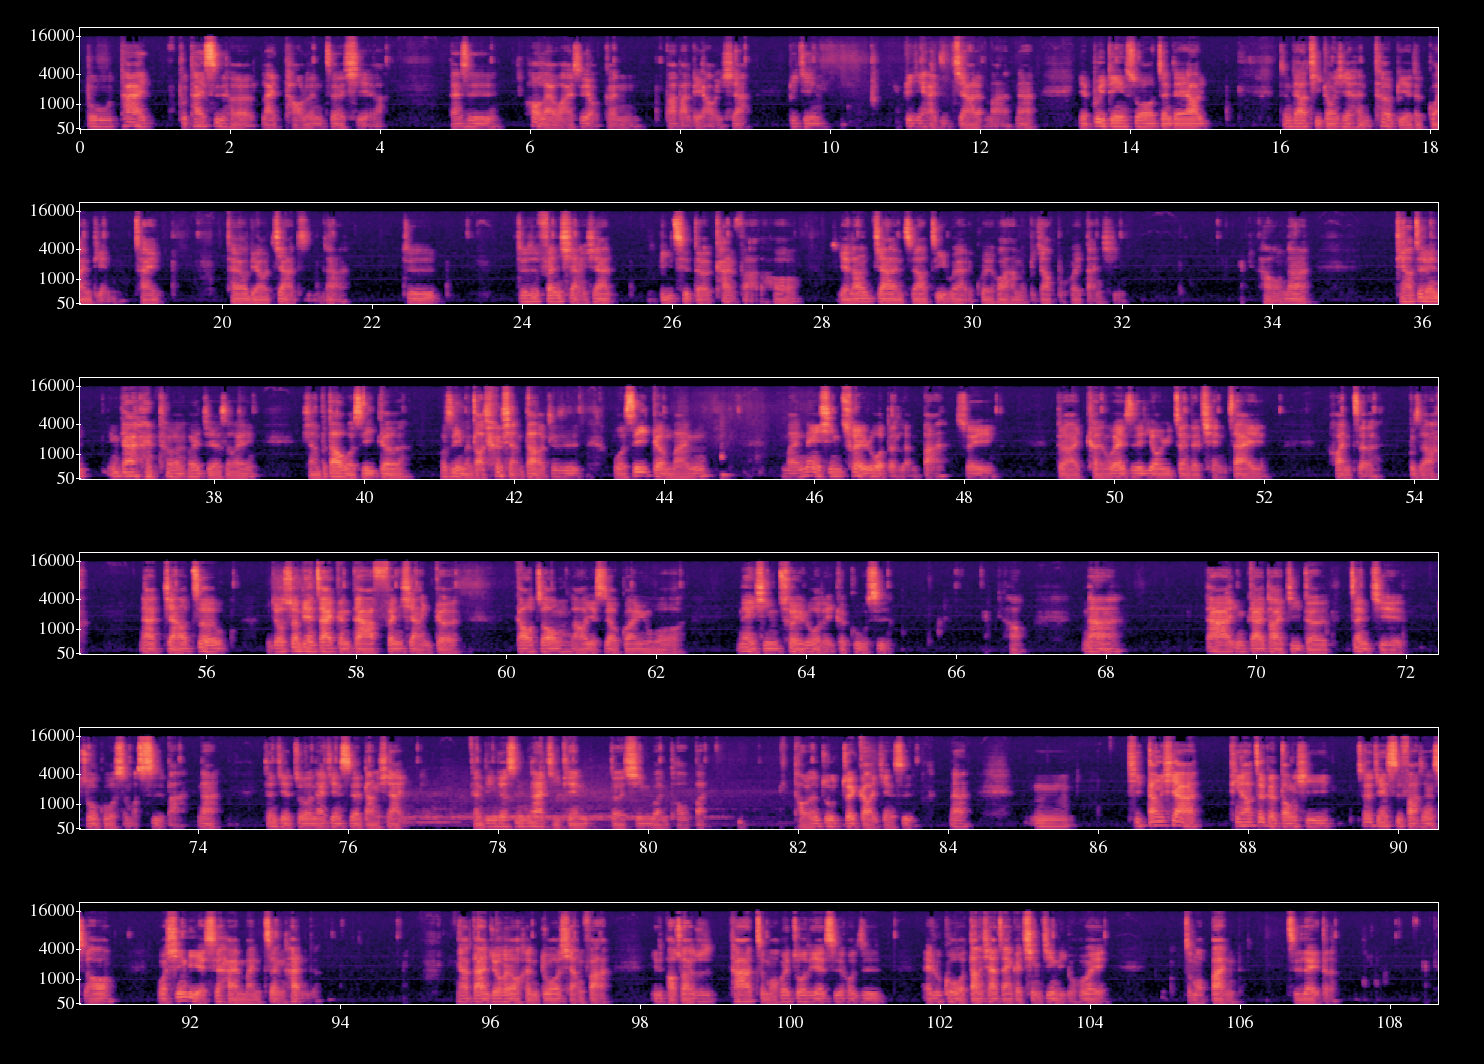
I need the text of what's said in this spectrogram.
不太。不太适合来讨论这些啦，但是后来我还是有跟爸爸聊一下，毕竟毕竟还是家人嘛，那也不一定说真的要真的要提供一些很特别的观点才才有聊价值，那就是就是分享一下彼此的看法，然后。也让家人知道自己未来的规划，他们比较不会担心。好，那听到这边，应该很多人会觉得说：“哎，想不到我是一个，或是你们早就想到，就是我是一个蛮蛮内心脆弱的人吧？”所以，对啊，可能我也是忧郁症的潜在患者，不知道。那讲到这。我就顺便再跟大家分享一个高中，然后也是有关于我内心脆弱的一个故事。好，那大家应该都还记得郑杰做过什么事吧？那郑杰做那件事的当下，肯定就是那几天的新闻头版，讨论度最高一件事。那，嗯，其当下听到这个东西这件事发生的时候，我心里也是还蛮震撼的。那当然就会有很多想法一直跑出来，就是他怎么会做这件事，或者是，哎，如果我当下在一个情境里，我会怎么办之类的。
